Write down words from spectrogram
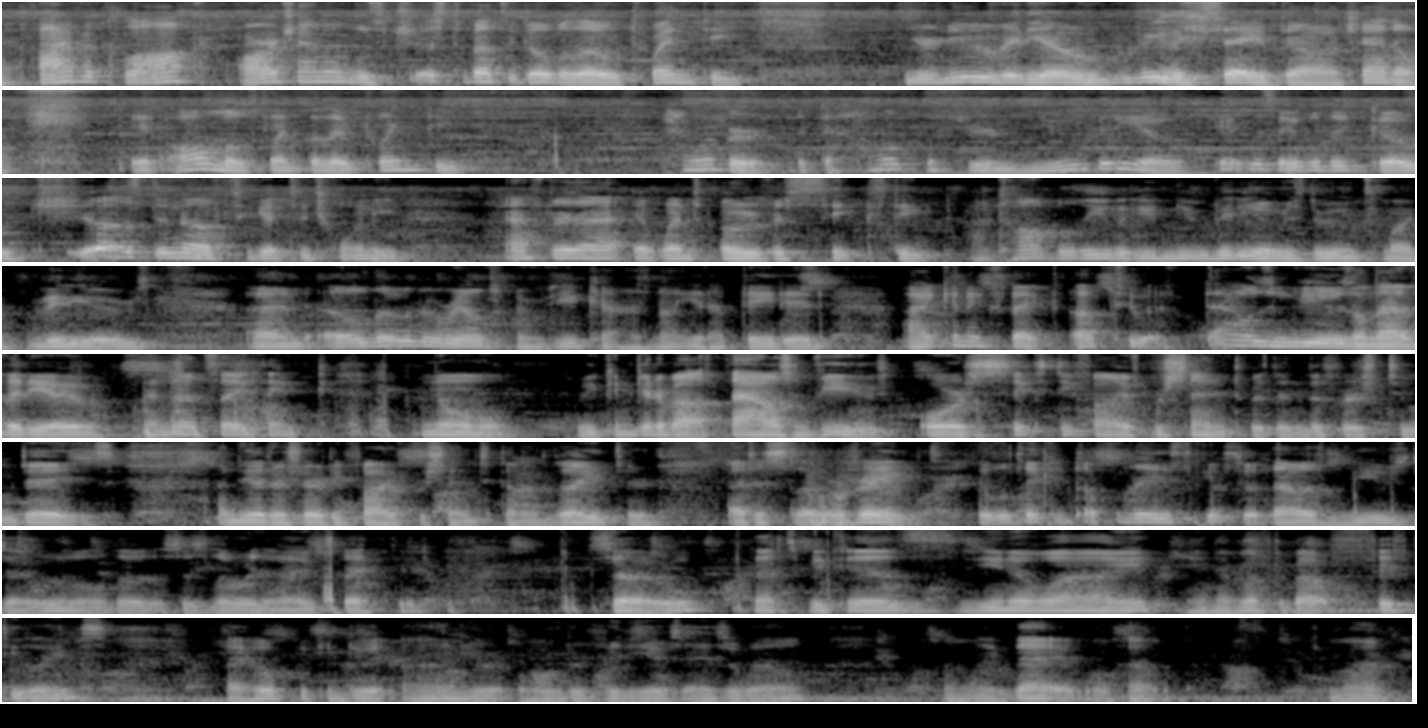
At 5 o'clock, our channel was just about to go below 20. Your new video really saved our channel. It almost went below 20. However, with the help of your new video, it was able to go just enough to get to 20. After that, it went over 60. I can't believe what your new video is doing to my videos. And although the real-time view count has not yet updated, I can expect up to a thousand views on that video, and that's, I think, normal. We can get about a thousand views, or 65% within the first two days, and the other 35% coming later, at a slower rate. It will take a couple days to get to a thousand views though, although this is lower than I expected. So, that's because, you know why, and I've left about 50 links. I hope we can do it on your older videos as well, and like that it will help. On.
